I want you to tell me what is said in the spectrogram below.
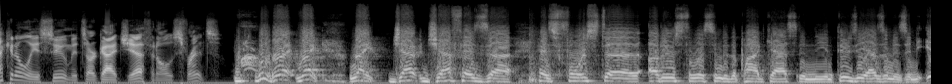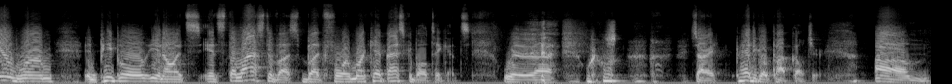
I can only assume it's our guy Jeff and all his friends. right, right, right. Jeff, Jeff has uh, has forced uh, others to listen to the podcast, and the enthusiasm is an earworm. And people, you know, it's it's The Last of Us, but for Marquette basketball tickets. We're, uh, sorry, I had to go pop culture. Um,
